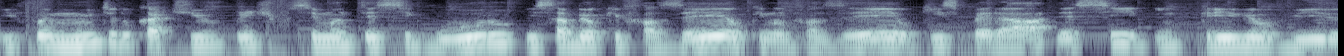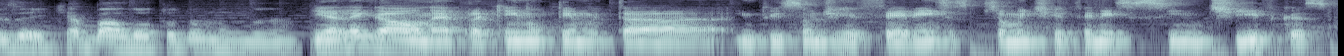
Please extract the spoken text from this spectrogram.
E, e foi muito educativo pra gente se manter seguro e saber o que fazer, o que não fazer, o que esperar desse incrível vírus aí que abalou todo mundo, né? E é legal, né? Pra quem não tem muita intuição de referências, principalmente referências científicas,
